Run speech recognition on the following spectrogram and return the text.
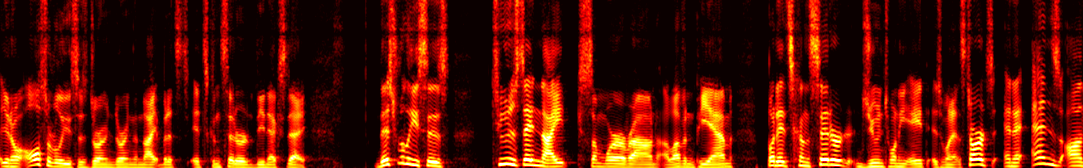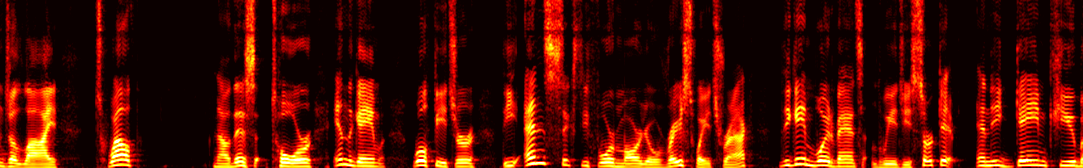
you know, also releases during during the night, but it's it's considered the next day. This releases Tuesday night, somewhere around 11 p.m., but it's considered June 28th is when it starts, and it ends on July 12th. Now, this tour in the game will feature the N64 Mario Raceway track, the Game Boy Advance Luigi Circuit, and the GameCube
